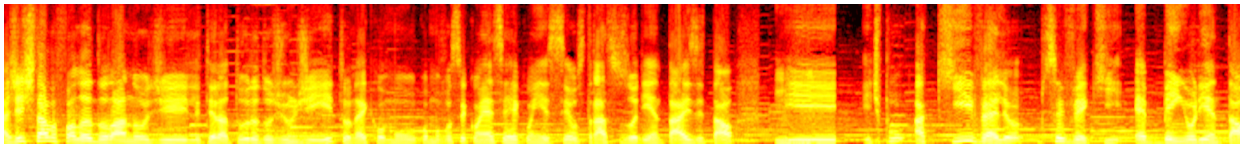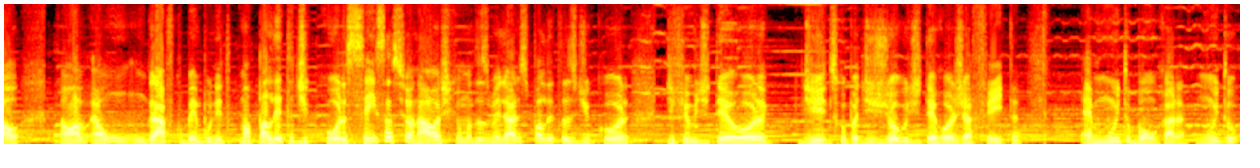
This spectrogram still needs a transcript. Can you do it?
A gente tava falando lá no de literatura do Junji Ito, né? Como, como você conhece e reconhecer os traços orientais e tal. Uhum. E, e, tipo, aqui, velho, você vê que é bem oriental. É, uma- é um, um gráfico bem bonito, uma paleta de cor sensacional. Acho que é uma das melhores paletas de cor de filme de terror, de desculpa, de jogo de terror já feita. É muito bom, cara. Muito,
